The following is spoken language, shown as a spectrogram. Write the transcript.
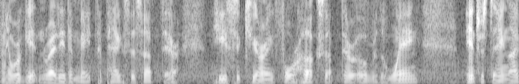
And we're getting ready to mate the Pegasus up there. He's securing four hooks up there over the wing. Interesting, I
